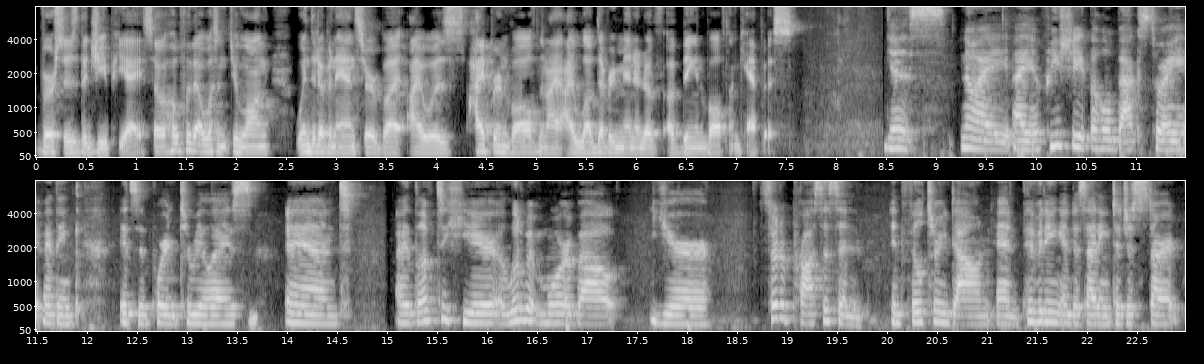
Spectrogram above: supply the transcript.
versus the GPA. So hopefully that wasn't too long winded of an answer, but I was hyper involved and I, I loved every minute of, of being involved on campus. Yes. No, I, I appreciate the whole backstory. I think it's important to realize. And I'd love to hear a little bit more about your sort of process in, in filtering down and pivoting and deciding to just start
